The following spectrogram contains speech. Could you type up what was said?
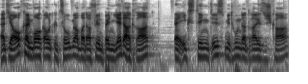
Er hat ja auch kein Walkout gezogen, aber dafür ein Ben Yedda gerade, der extinct ist mit 130k.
